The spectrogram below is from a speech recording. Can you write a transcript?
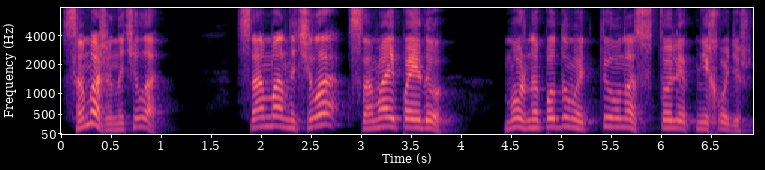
Сама же начала. Сама начала, сама и пойду. Можно подумать, ты у нас в туалет не ходишь.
